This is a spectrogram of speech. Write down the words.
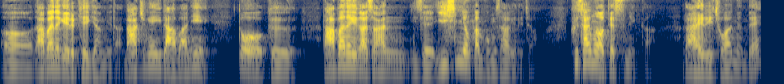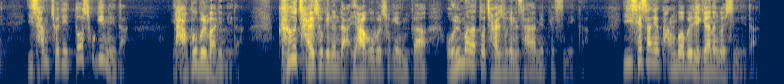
어, 라반에게 이렇게 얘기합니다. 나중에 이 라반이 또 그 라반에게 가서 한 이제 20년간 봉사하게 되죠. 그 삶은 어땠습니까? 라헬이 좋았는데 이 삼촌이 또 속입니다. 야곱을 말입니다. 그 잘 속이는 야곱을 속이니까 얼마나 또 잘 속이는 사람이었겠습니까? 이 세상의 방법을 얘기하는 것입니다.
